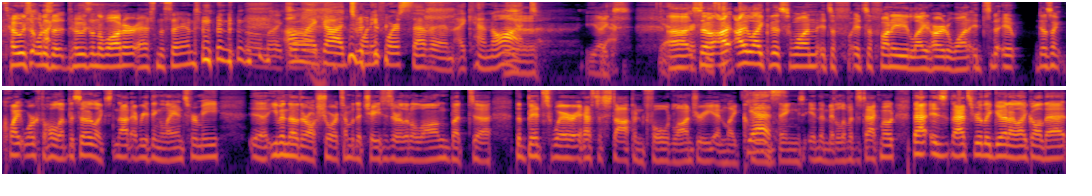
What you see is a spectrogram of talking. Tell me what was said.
toes. What is it? Toes in the water, ass in the sand. oh my god. Oh my god, 24 7. I cannot. Uh, yikes. Yeah, Uh, so I, I like this one. It's a f- it's a funny, lighthearted one. It's it doesn't quite work the whole episode. Like not everything lands for me. Uh, even though they're all short, some of the chases are a little long. But uh, the bits where it has to stop and fold laundry and like clean Yes. things in the middle of its attack mode, that is that's really good. I like all that.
